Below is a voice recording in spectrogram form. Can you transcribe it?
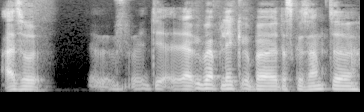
Also der Überblick über das gesamte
